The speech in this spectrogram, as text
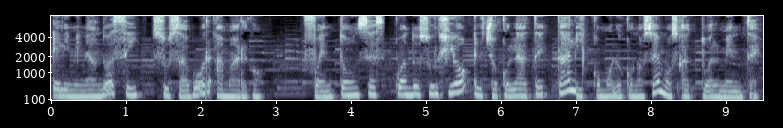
eliminando así su sabor amargo. Fue entonces cuando surgió el chocolate tal y como lo conocemos actualmente.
